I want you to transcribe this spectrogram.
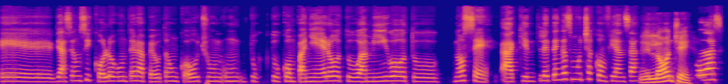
eh, ya sea un psicólogo, un terapeuta, un coach, un, un- tu, tu compañero, tu amigo, tu, no sé, a quien le tengas mucha confianza, El lonche. puedas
